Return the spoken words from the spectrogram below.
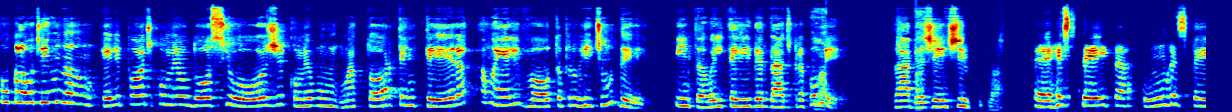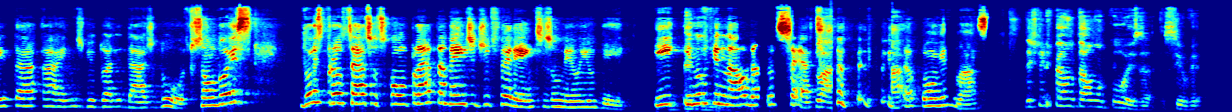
O Claudinho não. Ele pode comer o doce hoje, comer uma torta inteira, amanhã ele volta para o ritmo dele. Então, ele tem liberdade para comer. Sabe? A gente é, respeita, um respeita a individualidade do outro. São dois, dois processos completamente diferentes, o meu e o dele. E, e no final dá tudo certo. Claro. tá combinado. Deixa eu te perguntar uma coisa, Silvia.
